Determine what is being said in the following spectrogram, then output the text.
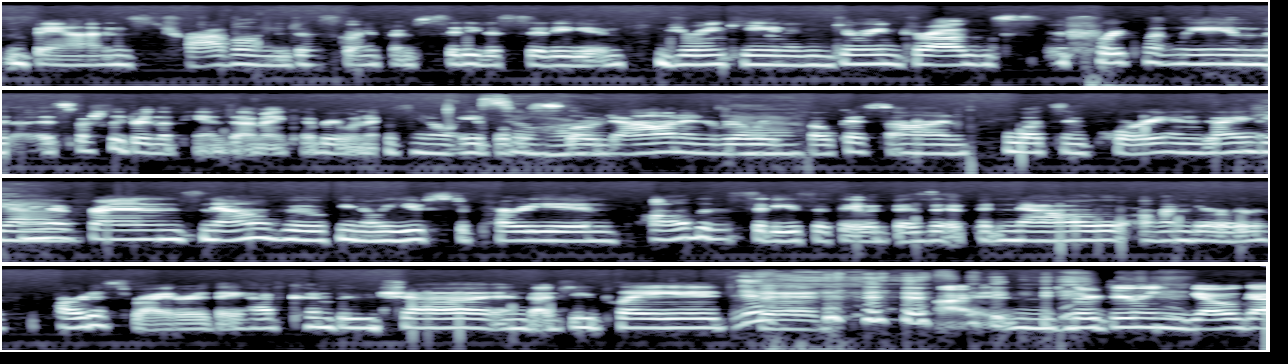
bands traveling, just going from city to city and drinking and doing drugs frequently. And especially during the pandemic, everyone was, you know, able so to hard. slow down and really yeah. focus on what's important. I, yeah. I have friends now who, you know, used to party in all the cities that they would visit, but now on their artist writer. They have kombucha and veggie plates, and they're doing yoga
